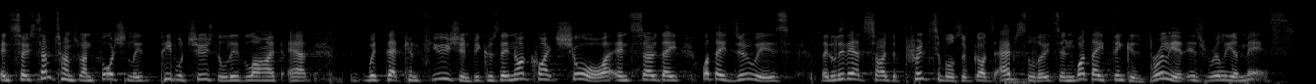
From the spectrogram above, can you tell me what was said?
And so sometimes, unfortunately, people choose to live life out with that confusion because they're not quite sure. And so they, what they do is they live outside the principles of God's absolutes and what they think is brilliant is really a mess.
